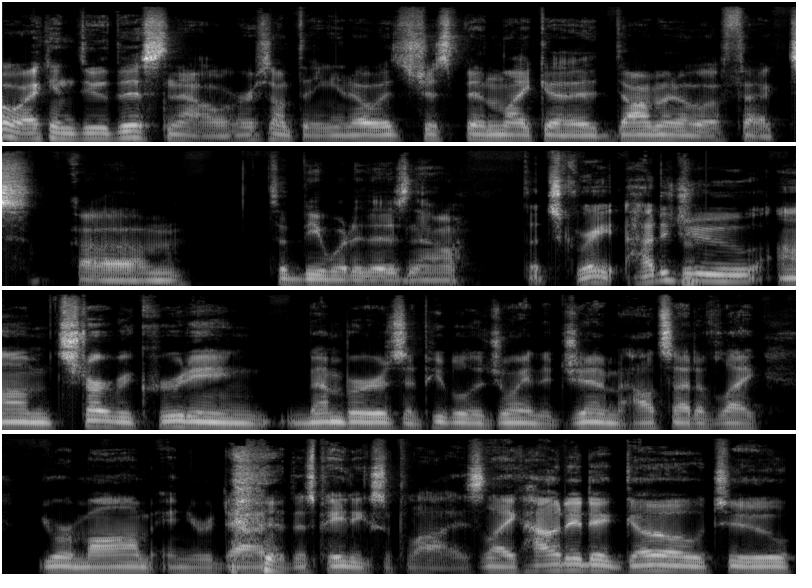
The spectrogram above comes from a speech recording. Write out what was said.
oh i can do this now or something you know it's just been like a domino effect um, to be what it is now That's great. How did you um, start recruiting members and people to join the gym outside of like your mom and your dad with this painting supplies? Like, how did it go to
